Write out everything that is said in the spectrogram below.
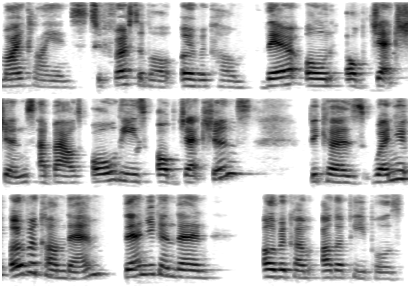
my clients to first of all overcome their own objections about all these objections because when you overcome them, then you can then overcome other people's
